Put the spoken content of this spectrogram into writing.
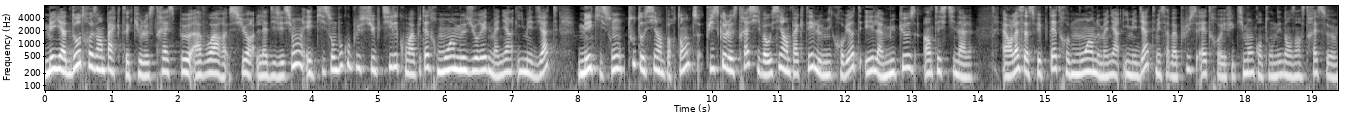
Mais il y a d'autres impacts que le stress peut avoir sur la digestion et qui sont beaucoup plus subtils, qu'on va peut-être moins mesurer de manière immédiate, mais qui sont tout aussi importantes, puisque le stress, il va aussi impacter le microbiote et la muqueuse intestinale. Alors là, ça se fait peut-être moins de manière immédiate, mais ça va plus être effectivement quand on est dans un stress euh,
